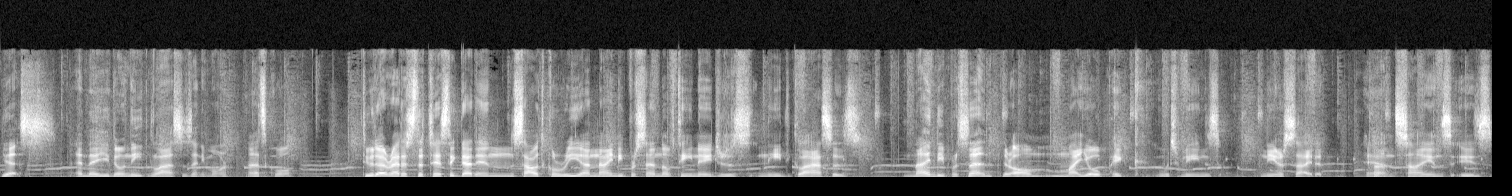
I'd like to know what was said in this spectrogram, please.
Yes. And then you don't need glasses anymore. That's cool. Dude, I read a statistic that in South Korea, 90% of teenagers need glasses. 90%? They're all myopic, which means nearsighted. And Huh. science is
